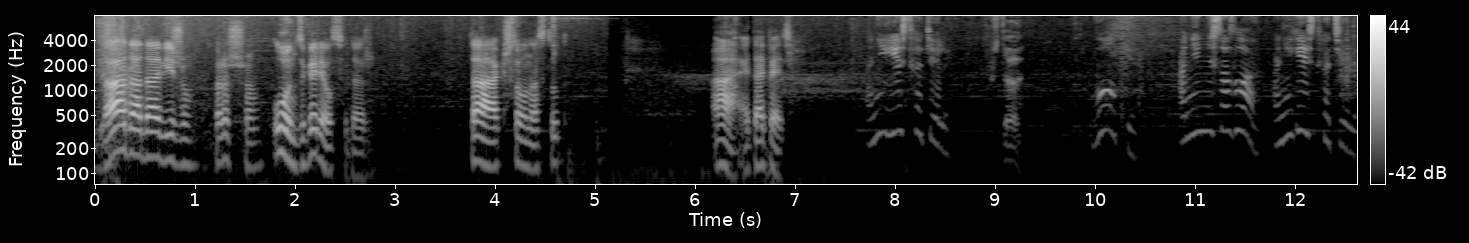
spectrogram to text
Да, да, да, вижу. Хорошо. О, он загорелся даже. Так, что у нас тут? А, это опять. есть хотели? Волки. Они не со зла, они есть хотели.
